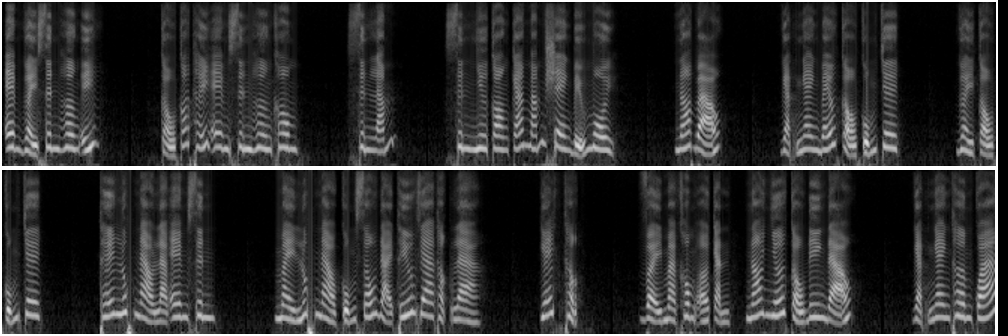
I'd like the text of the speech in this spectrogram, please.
Em gầy xinh hơn ý. Cậu có thấy em xinh hơn không? Xinh lắm. Xinh như con cá mắm sen biểu môi. Nó bảo. Gạch ngang béo cậu cũng chê. Gầy cậu cũng chê. Thế lúc nào là em xinh? Mày lúc nào cũng xấu đại thiếu gia thật là. Ghét thật. Vậy mà không ở cạnh, nó nhớ cậu điên đảo. Gạch ngang thơm quá.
